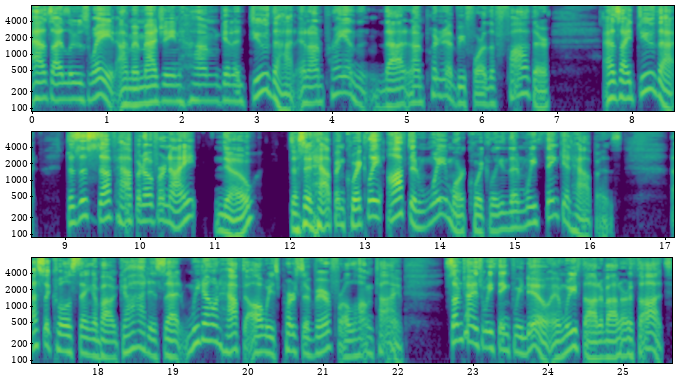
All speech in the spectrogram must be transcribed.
as I lose weight. I'm imagining how I'm going to do that. And I'm praying that and I'm putting it before the Father as I do that. Does this stuff happen overnight? No. Does it happen quickly? Often way more quickly than we think it happens. That's the coolest thing about God is that we don't have to always persevere for a long time. Sometimes we think we do, and we've thought about our thoughts.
